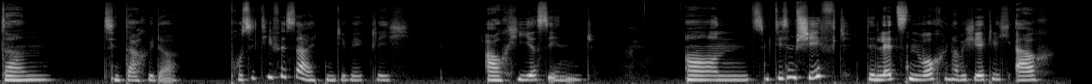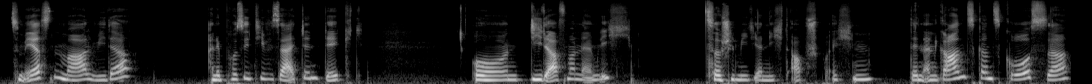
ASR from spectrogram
dann sind auch wieder positive Seiten, die wirklich auch hier sind. Und mit diesem Shift, den letzten Wochen, habe ich wirklich auch zum ersten Mal wieder eine positive Seite entdeckt. Und die darf man nämlich Social Media nicht absprechen. Denn ein ganz, ganz großer,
